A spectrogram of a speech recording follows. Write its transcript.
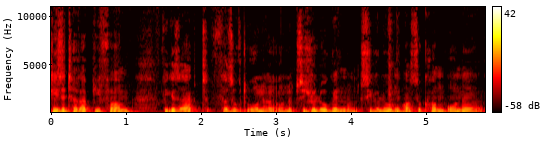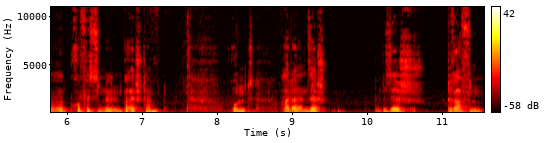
diese Therapieform, wie gesagt, versucht ohne, ohne Psychologinnen und Psychologen auszukommen, ohne äh, professionellen Beistand und hat einen sehr, sehr straffen.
